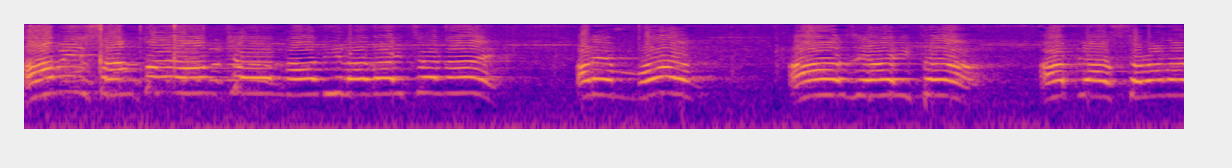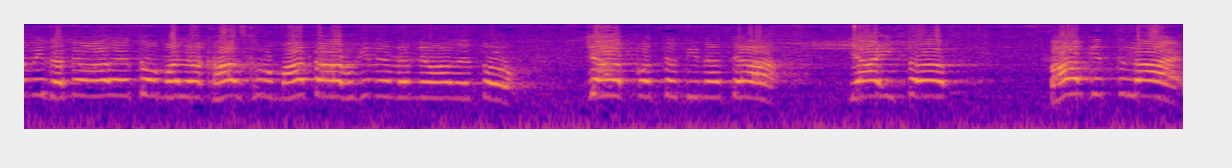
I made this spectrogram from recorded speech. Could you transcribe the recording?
आम्ही सांगतोय आमच्या नादी लागायचं नाही. अरे मग आज या इथं आपल्या सर्वांना मी धन्यवाद देतो माझ्या खास करून माता भगिनी धन्यवाद देतो. ज्या पद्धतीनं त्या या इथं भाग घेतलाय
